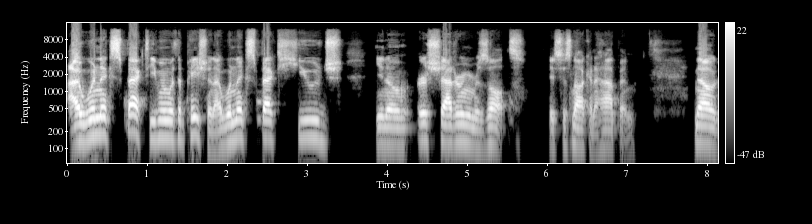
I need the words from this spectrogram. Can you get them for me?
I wouldn't expect, even with a patient, I wouldn't expect huge, you know, earth shattering results. It's just not going to happen. Now,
